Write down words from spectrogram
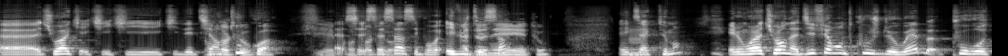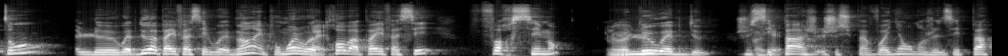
euh, tu vois, qui, qui, qui, détient tout, quoi. C'est ça, c'est pour éviter ça. Et tout. Exactement. Et donc voilà, tu vois, on a différentes couches de web. Pour autant, le Web 2 va pas effacer le Web 1, et pour moi, le Web 3 va pas effacer forcément le Web, 2. Je ne sais pas, je ne suis pas voyant, donc je ne sais pas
